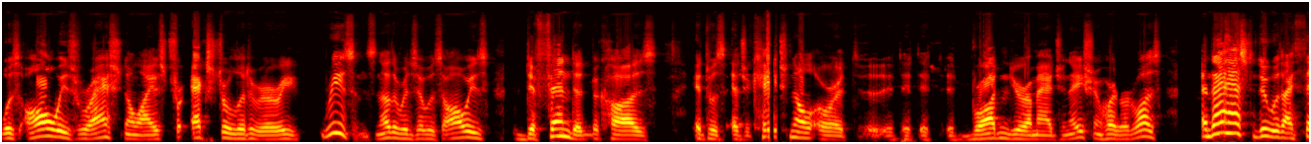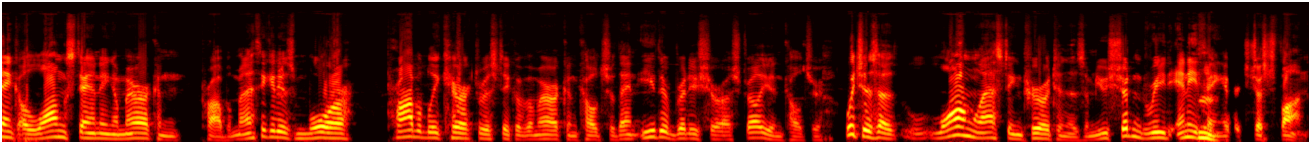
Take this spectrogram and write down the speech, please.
was always rationalized for extra literary reasons. In other words, it was always defended because it was educational or it, it, it, it broadened your imagination or whatever it was. And that has to do with, I think, a long-standing American problem. And I think it is more probably characteristic of American culture than either British or Australian culture, which is a long lasting Puritanism. You shouldn't read anything mm. if it's just fun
